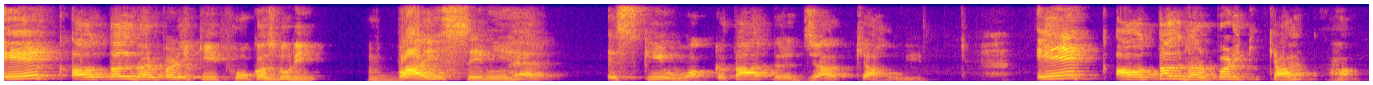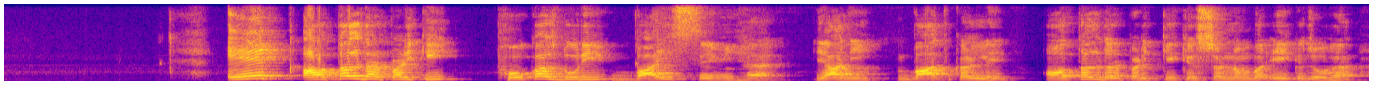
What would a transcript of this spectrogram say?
एक अवतल दर्पण की फोकस दूरी 22 सेमी है, इसकी वक्रता त्रिज्या क्या होगी? एक अवतल दर्पण की क्या है? हाँ एक अवतल दर्पण की फोकस दूरी 22 सेमी है। यानी बात कर ले, अवतल दर्पण की क्वेश्चन नंबर एक जो है,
